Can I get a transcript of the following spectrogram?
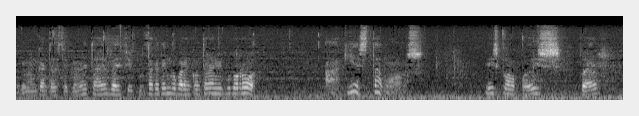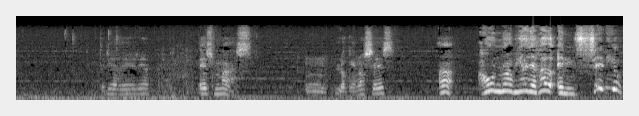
Lo que me encanta de este planeta es la dificultad que tengo para encontrar a mi puto robot. Aquí estamos. ¿Veis como podéis ver? Batería aérea. Es más, mm, lo que no sé es... ¡Ah! ¡Aún no había llegado! ¿En serio?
